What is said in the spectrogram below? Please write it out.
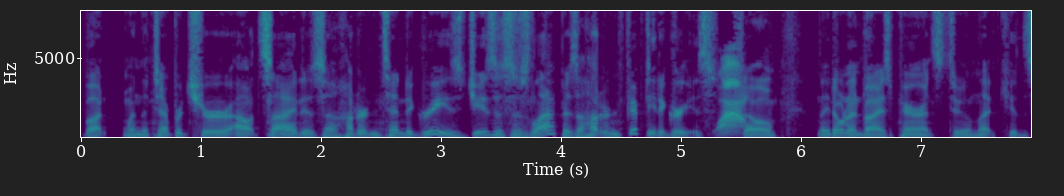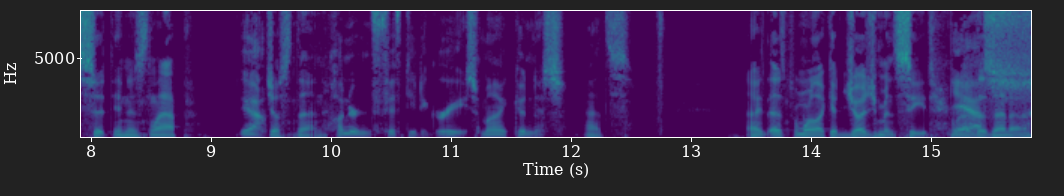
But when the temperature outside is 110 degrees, Jesus' lap is 150 degrees. Wow. So they don't advise parents to let kids sit in his lap Yeah. just then. 150 degrees. My goodness. That's that's more like a judgment seat rather yes. than a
